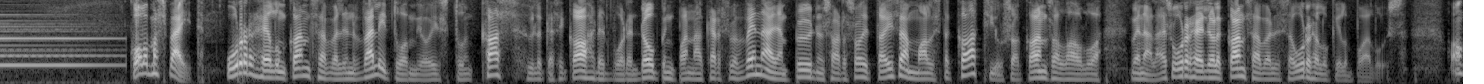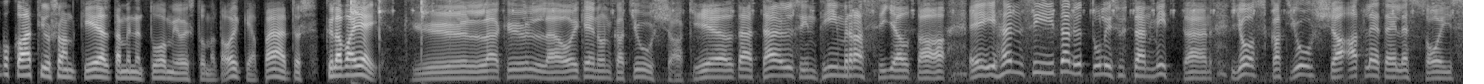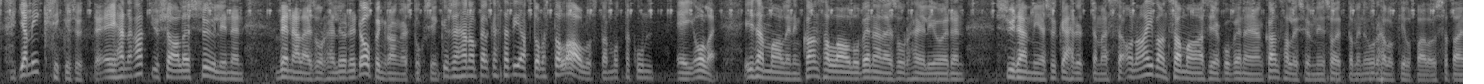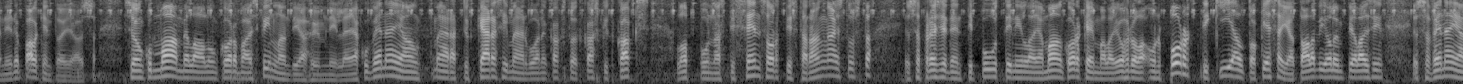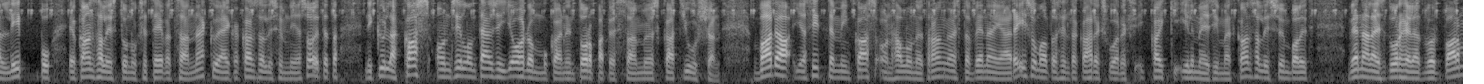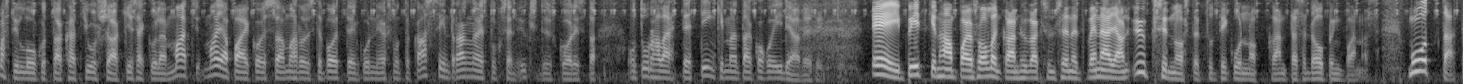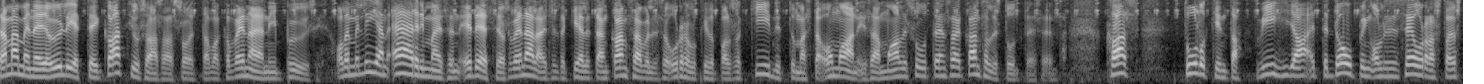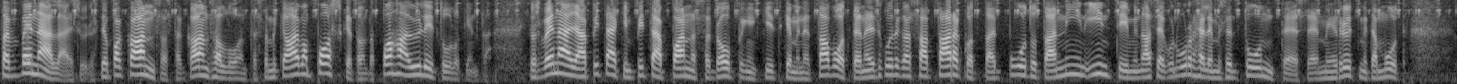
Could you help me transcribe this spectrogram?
Kolmas väite. Urheilun kansainvälinen välituomioistuin KAS hylkäsi kahden vuoden dopingpannaa kärsivän Venäjän pyydön saada soittaa isänmaallista Katjusa kansalaulua venäläisurheilijoille kansainvälisissä urheilukilpailuissa. Onko Katjusan kieltäminen tuomioistuimelta oikea päätös? Kyllä vai ei? Kyllä, kyllä, oikein on Katjusha. Kieltä täysin Timra sieltä. Eihän siitä nyt tulisi yhtään mitään, jos Katjusha atleteille sois. Ja miksi kysytte? Eihän Katjusha ole syyllinen venäläisurheilijoiden dopingrangaistuksiin. Kysehän on pelkästään viattomasta laulusta, mutta kun ei ole. Isänmaallinen kansanlaulu venäläisurheilijoiden sydämiä sykähdyttämässä on aivan sama asia kuin Venäjän kansallishymnin soittaminen urheilukilpailuissa tai niiden palkintojen jaossa. Se on kuin maamme laulun korvais Finlandia-hymnille. Ja kun Venäjä on määrätty kärsimään vuoden 2022 loppuun asti sen sortista rangaistusta, jossa presidentti Putinilla ja maan korkeimmalla johdolla on porttikielto kesä- ja talviolympialaisiin, jossa Venäjän lippu ja kansallistunnukset eivät saa näkyä eikä kansallishymniä soiteta, niin kyllä KAS on silloin täysin johdonmukainen torpatessaan myös Katjushan. Vada ja sitten KAS on halunneet rangaista Venäjää riisumalta siltä kahdeksi vuodeksi kaikki ilmeisimmät kansallissymbolit. Venäläiset urheilijat voivat varmasti luukuttaa Katjushaa kisäkylän majapaikoissaan mahdollisten voittojen kunniaksi, mutta Kassin rangaistuksen yksityiskohdista on turha lähteä tinkimään tai koko idea vesittyy. Ei, pitkin hampaa, jos ollenkaan hyväksyn sen, että Venäjä on yksin nostettu tikunnokkaan tässä dopingpannassa. Mutta tämä menee jo yli, ettei Katjusa saa soittaa, vaikka Venäjä niin pyysi. Olemme liian äärimmäisen edessä, jos venäläisiltä kielletään kansainvälisessä urheilukilpailussa kiinnittymästä omaan isänmaallisuuteensa ja kansallistunteeseensa. Kas tulkinta vihjaa, että doping olisi seurausta jostain venäläisyydestä, jopa kansasta, kansanluonteesta, mikä on aivan posketonta, paha ylitulkinta. Jos Venäjää pitääkin pitää pannassa dopingin kitkeminen tavoitteena, ei se kuitenkaan saa tarkoittaa, että puututaan niin intiimin asia kuin urheilemisen tunteeseen, mihin rytmit ja muut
